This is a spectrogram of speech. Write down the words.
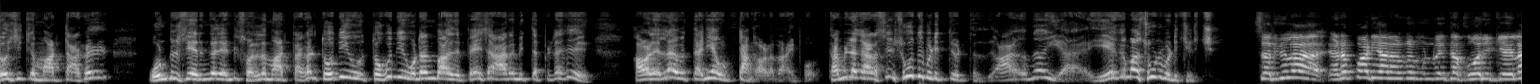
யோசிக்க மாட்டார்கள். ஒன்று சேருங்கள் என்று சொல்ல மாட்டார்கள். தொகுதி தொகுதி உடன்பாடு பேச ஆரம்பித்த பிறகு அவளை எல்லாம் தனியாக விட்டாங்க. அவ்வளோதான் இப்போ. தமிழக அரசு சூடு பிடித்து விட்டது. அதுதான் ஏகமாக சூடு பிடிச்சிருச்சு. சார் இதுல எடப்பாடியார் அவர்கள் முன்வைத்த கோரிக்கையில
